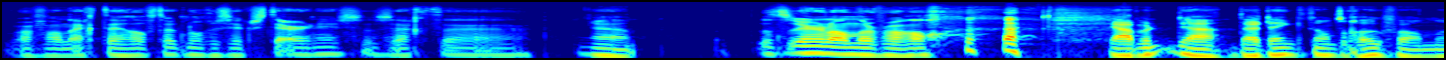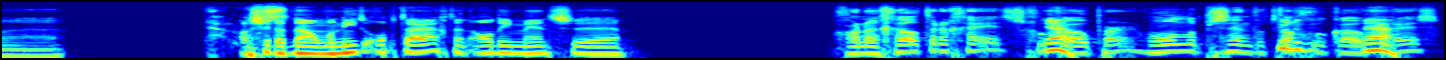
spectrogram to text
waarvan echt de helft ook nog eens extern is. Dat is echt, eh, Ja. dat is weer een ander verhaal. Ja, maar ja, daar denk ik dan toch ook van. eh, ja, als je dat nou allemaal niet optuigt en al die mensen. Gewoon hun geld teruggeeft, is goedkoper. 100% dat het toch goedkoper is.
